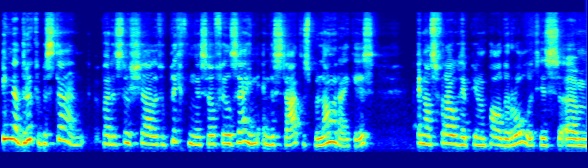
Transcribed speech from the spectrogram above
in dat drukke bestaan, waar de sociale verplichtingen zoveel zijn en de status belangrijk is, en als vrouw heb je een bepaalde rol. Het is ehm,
